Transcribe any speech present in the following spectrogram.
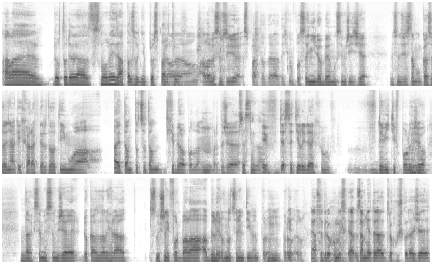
Ale byl to teda smolný zápas hodně pro Spartu. Jo, jo, ale myslím si, že Sparta teda teď v poslední době musím říct, že myslím si, že se tam ukazuje nějaký charakter toho týmu a, a je tam to, co tam chybělo podle mě, Hmm. protože Přesně tak. i v deseti lidech, no, v devíti v poli, Hmm. že jo, Hmm. tak si myslím, že dokázali hrát slušný fotbal a, a byli rovnocenným týmem pro, Hmm. pro Lille. Já se trochu mysl, já, za mě teda trochu škoda, že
